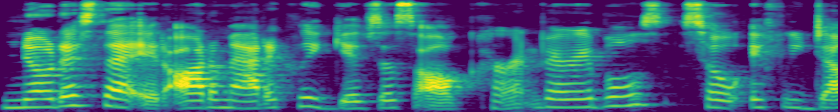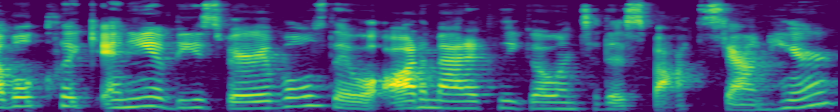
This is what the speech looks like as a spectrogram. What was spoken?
Notice that it automatically gives us all current variables, so if we double click any of these variables, they will automatically go into this box down here.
